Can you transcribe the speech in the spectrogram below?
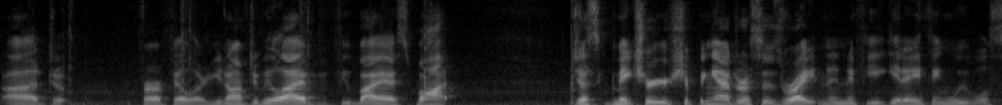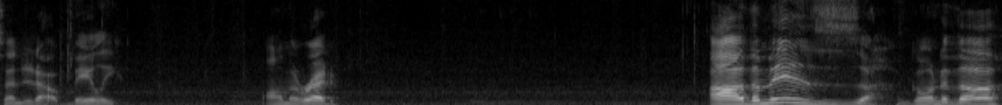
uh, to, for a filler. You don't have to be live if you buy a spot. Just make sure your shipping address is right, and if you get anything, we will send it out. Bayley, on the red. Uh, the Miz going to the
